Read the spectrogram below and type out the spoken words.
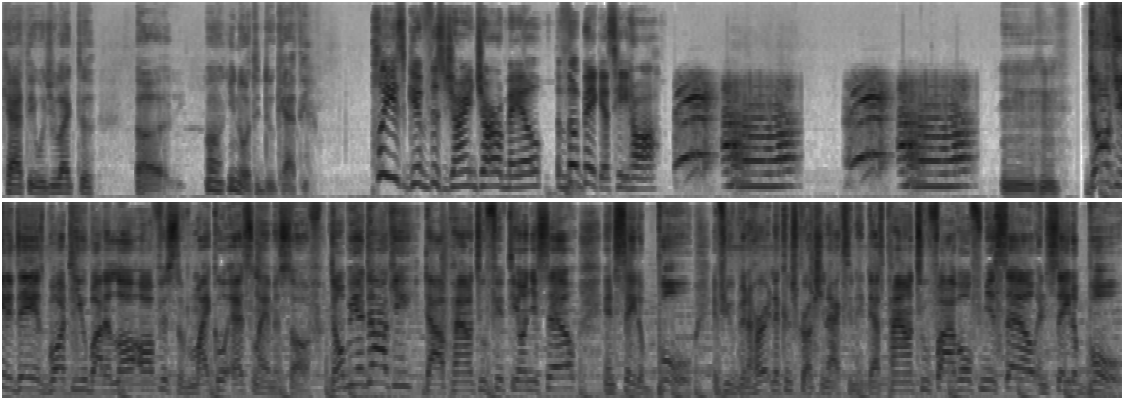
Kathy, would you like to, uh, well, you know what to do, Kathy. Please give this giant jar of mayo the biggest hee haw. Mm-hmm. Donkey Today is brought to you by the law office of Michael S. Lamonsoff. Don't be a donkey. Dial pound 250 on your cell and say the bull if you've been hurt in a construction accident. That's pound 250 from your cell and say the bull.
